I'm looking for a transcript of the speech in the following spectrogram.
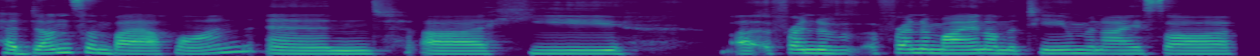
had done some biathlon, and uh, he, a friend of a friend of mine on the team, and I saw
